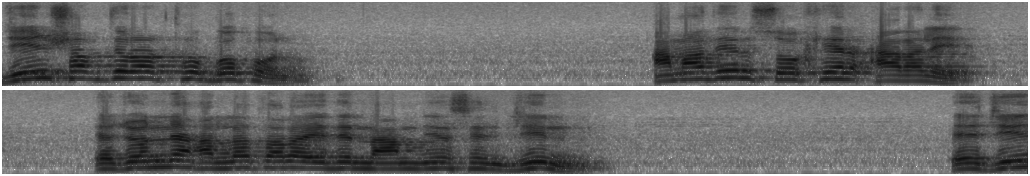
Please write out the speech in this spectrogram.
জিন শব্দের অর্থ গোপন। আমাদের চোখের আড়ালে এজন্যে আল্লাহ তারা এদের নাম দিয়েছেন জিন। এই জিন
